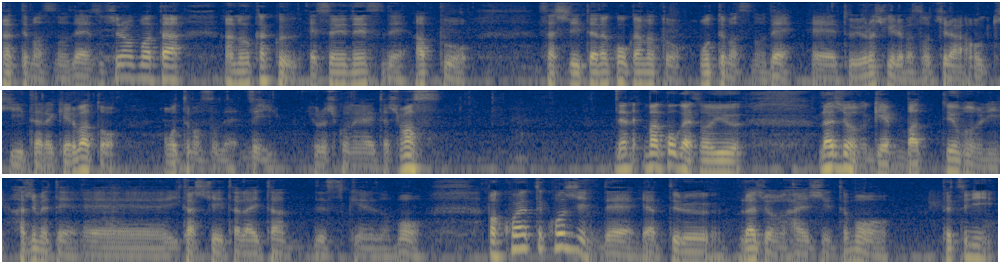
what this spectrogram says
なってますので、そちらもまた、あの、各 SNS でアップをさせていただこうかなと思ってますので、えっと、よろしければそちらお聞きいただければと思ってますので、ぜひよろしくお願いいたします。でね、まあ、今回そういうラジオの現場っていうものに初めて、えー行かせていただいたんですけれども、まあ、こうやって個人でやってるラジオの配信ってもう別に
